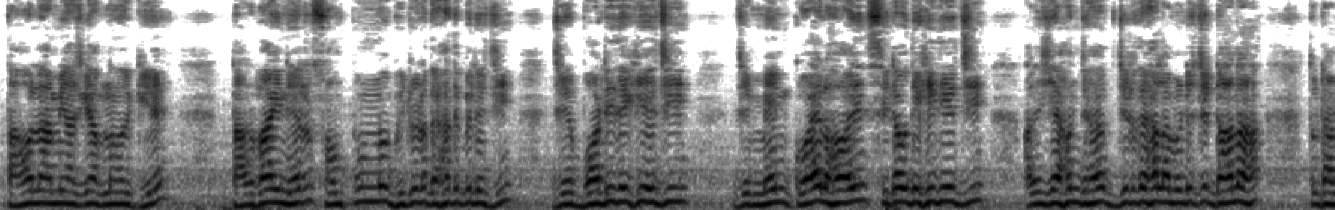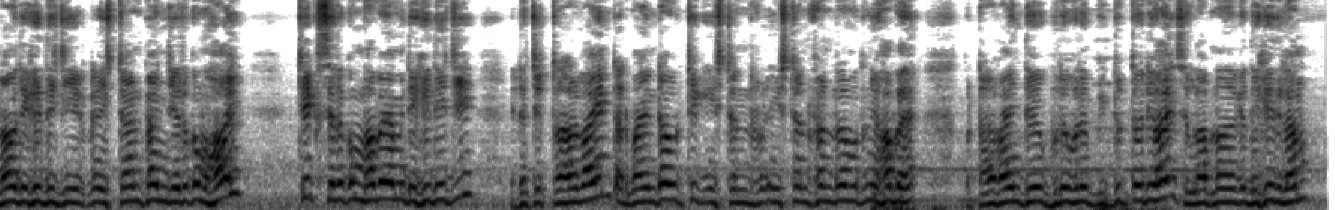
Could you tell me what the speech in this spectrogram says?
তাহলে আমি আজকে আপনাদেরকে টারবাইনের সম্পূর্ণ ভিডিওটা দেখাতে পেরেছি, যে বডি দেখিয়েছি যে মেন কয়েল হয়, সেটাও দেখিয়ে দিয়েছি। যে এখন যেটা- দেখালাম, এটা হচ্ছে ডানা। তো ডানাও দেখিয়ে দিয়েছি। একটা স্ট্যান্ড ফ্যান যেরকম হয়, ঠিক সেরকমভাবে আমি দেখিয়ে দিয়েছি। এটা হচ্ছে টারবাইন টারবাইনটাও ঠিক স্ট্যান্ড ইনস্ট্যান্ট ফ্যানের মতনই হবে। তো টারবাইন থেকে ঘুরে ঘুরে বিদ্যুৎ তৈরি হয়, সেগুলো আপনাদেরকে দেখিয়ে দিলাম।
